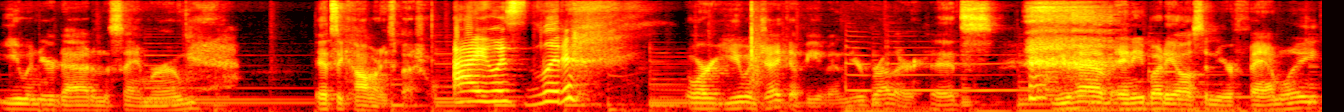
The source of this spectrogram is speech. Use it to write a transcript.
you and your dad in the same room, it's a comedy special. I was literally. Or you and Jacob, even your brother. It's you have anybody else in your family.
